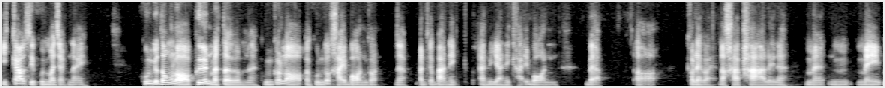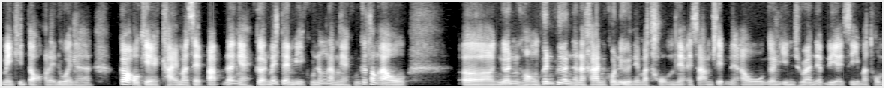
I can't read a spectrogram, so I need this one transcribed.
อีก 90 คุณมาจากไหน คุณก็ต้องรอเพื่อนมาเติมนะคุณก็รออคุณก็ขายบอลก่อนนะรัฐบาลให้อนุญาตให้ขายบอล แบบเขาเรียกว่าราคาพาเลยนะไม่ไม่ไม่คิดดอกอะไรด้วยนะฮะก็โอเคขายมาเสร็จปั๊บแล้วไง เกิดไม่เต็มอีกคุณต้องทำไง คุณก็ต้องเอาเเงินของเพื่อนๆธนาคารคนอื่นเนี่ยมาถมเนี่ยไอ้สามสิบเนี่ยเอาเงิน insurance FDIC มาถม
